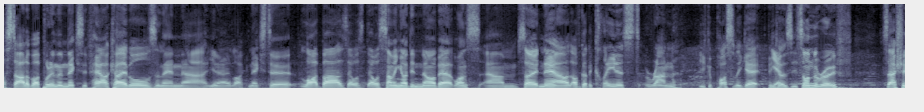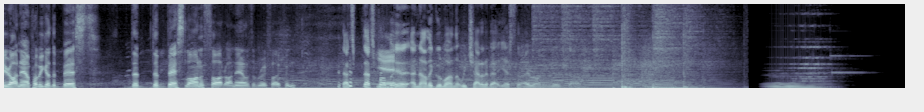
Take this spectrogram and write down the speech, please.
I started by putting them next to power cables, and then uh, you know, like next to light bars. That was that was something I didn't know about once. Um, so now I've got the cleanest run you could possibly get because it's on the roof. So actually, right now, I've probably got the best, the the best line of sight right now with the roof open. That's that's probably Yeah. a, another good one that we chatted about yesterday, Ronnie. Was um,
